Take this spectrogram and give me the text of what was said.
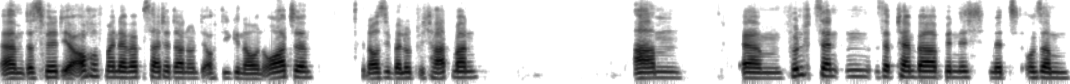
Ähm, das findet ihr auch auf meiner Webseite dann und auch die genauen Orte genauso wie bei Ludwig Hartmann. Am ähm, 15. September bin ich mit unserem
